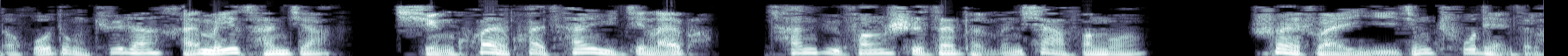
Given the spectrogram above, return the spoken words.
的活动居然还没参加，请快快参与进来吧！参与方式在本文下方哦。帅帅已经出点子了，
